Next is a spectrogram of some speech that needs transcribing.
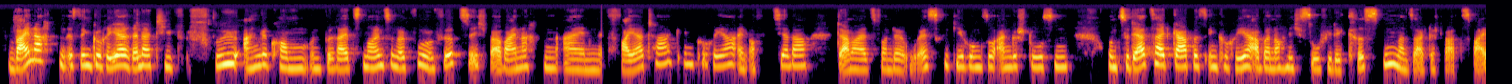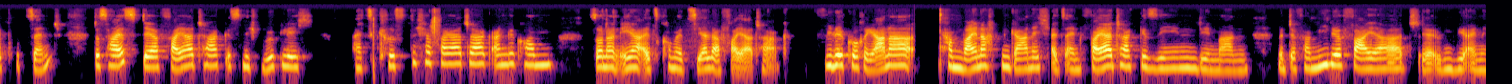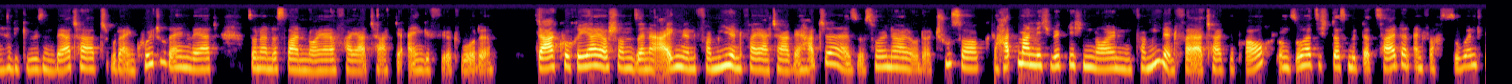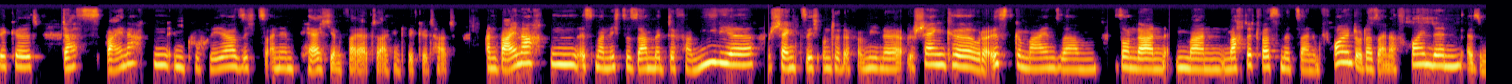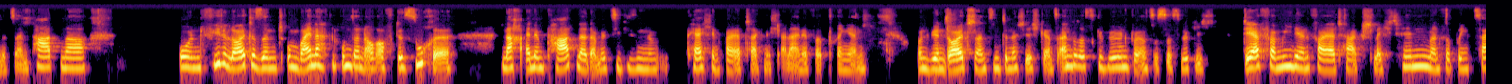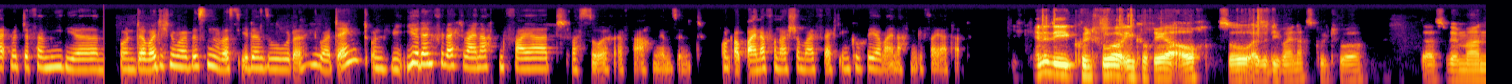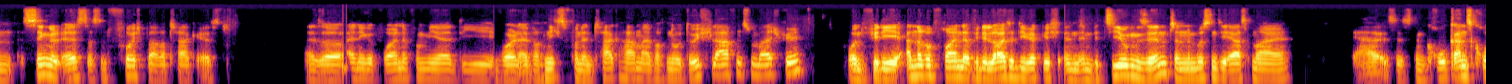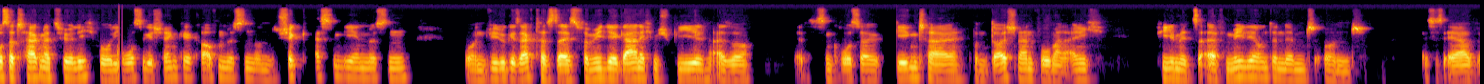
Weihnachten ist in Korea relativ früh angekommen und bereits 1945 war Weihnachten ein Feiertag in Korea, ein offizieller, damals von der US-Regierung so angestoßen. Und zu der Zeit gab es in Korea aber noch nicht so viele Christen, man sagt etwa zwei Prozent. Das heißt, der Feiertag ist nicht wirklich als christlicher Feiertag angekommen, sondern eher als kommerzieller Feiertag. Viele Koreaner haben Weihnachten gar nicht als einen Feiertag gesehen, den man mit der Familie feiert, der irgendwie einen religiösen Wert hat oder einen kulturellen Wert, sondern das war ein neuer Feiertag, der eingeführt wurde da Korea ja schon seine eigenen Familienfeiertage hatte, also Seollal oder Chuseok, hat man nicht wirklich einen neuen Familienfeiertag gebraucht. Und so hat sich das mit der Zeit dann einfach so entwickelt, dass Weihnachten in Korea sich zu einem Pärchenfeiertag entwickelt hat. An Weihnachten ist man nicht zusammen mit der Familie, schenkt sich unter der Familie Geschenke oder isst gemeinsam, sondern man macht etwas mit seinem Freund oder seiner Freundin, also mit seinem Partner. Und viele Leute sind um Weihnachten rum dann auch auf der Suche nach einem Partner, damit sie diesen Pärchenfeiertag nicht alleine verbringen. Und wir in Deutschland sind da natürlich ganz anderes gewöhnt. Bei uns ist das wirklich der Familienfeiertag schlechthin. Man verbringt Zeit mit der Familie. Und da wollte ich nur mal wissen, was ihr denn so darüber denkt und wie ihr denn vielleicht Weihnachten feiert, was so eure Erfahrungen sind. Und ob einer von euch schon mal vielleicht in Korea Weihnachten gefeiert hat. Ich kenne die Kultur in Korea auch so, also die Weihnachtskultur, dass wenn man Single ist, das ein furchtbarer Tag ist. Also einige Freunde von mir, die wollen einfach nichts von dem Tag haben, einfach nur durchschlafen zum Beispiel. Und für die anderen Freunde, für die Leute, die wirklich in, in Beziehungen sind, dann müssen die erstmal, ja, es ist ein gro ganz großer Tag natürlich, wo die große Geschenke kaufen müssen und schick essen gehen müssen. Und wie du gesagt hast, da ist Familie gar nicht im Spiel. Also es ist ein großer Gegenteil von Deutschland, wo man eigentlich viel mit Familie unternimmt und es ist eher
